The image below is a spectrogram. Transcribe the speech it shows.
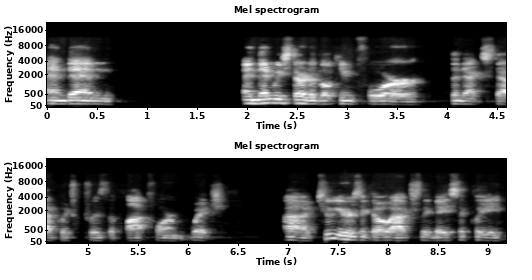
and then and then we started looking for the next step which was the platform which uh, two years ago actually basically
